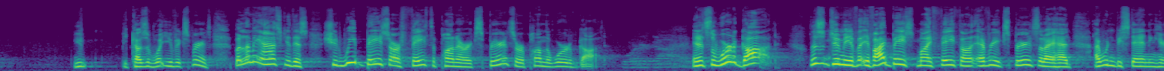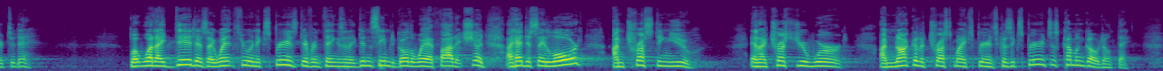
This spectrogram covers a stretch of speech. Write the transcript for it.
you, because of what you've experienced. But let me ask you this should we base our faith upon our experience or upon the Word of God? Word of God. And it's the Word of God. Listen to me, if, if I based my faith on every experience that I had, I wouldn't be standing here today. But what I did as I went through and experienced different things, and it didn't seem to go the way I thought it should, I had to say, Lord, I'm trusting you, and I trust your word. I'm not going to trust my experience because experiences come and go, don't they?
